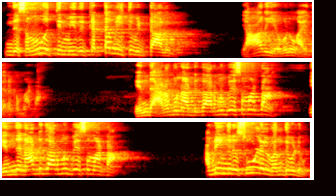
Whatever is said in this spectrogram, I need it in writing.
இந்த சமூகத்தின் மீது கட்டவிழ்த்து விட்டாலும் யாரும் எவனும் வாய் திறக்க மாட்டான். எந்த அரபு நாட்டுக்காரனும் பேச மாட்டான். எந்த நாட்டுக்காரனும் பேச மாட்டான். அப்படிங்கிற சூழல் வந்துவிடும்.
